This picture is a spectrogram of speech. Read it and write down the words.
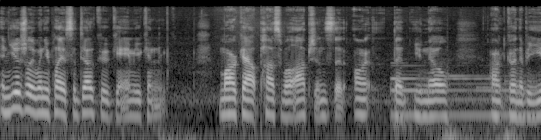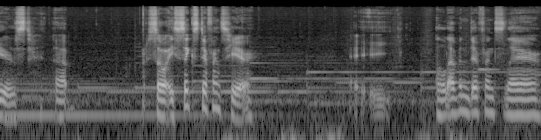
and usually when you play a Sudoku game, you can mark out possible options that aren't that you know aren't going to be used. Uh, so a six difference here, a 11 difference there,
